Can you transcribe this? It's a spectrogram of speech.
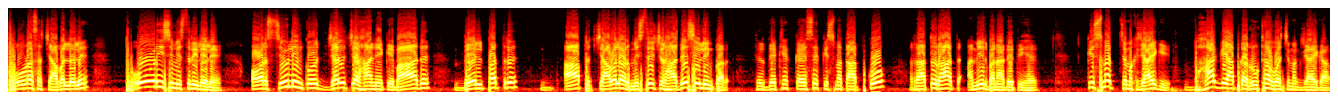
थोड़ा सा चावल ले लें, थोड़ी सी मिस्त्री ले लें और शिवलिंग को जल चढ़ाने के बाद बेलपत्र, आप चावल और मिस्त्री चढ़ा दें शिवलिंग पर। फिर देखिए कैसे किस्मत आपको रातों रात अमीर बना देती है। किस्मत चमक जाएगी, भाग्य आपका रूठा हुआ चमक जाएगा।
